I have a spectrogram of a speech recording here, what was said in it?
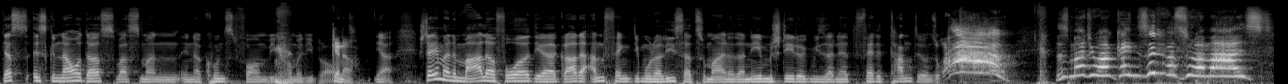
Das ist genau das, was man in einer Kunstform wie Comedy braucht. Genau. Ja. Stell dir mal einen Maler vor, der gerade anfängt, die Mona Lisa zu malen und daneben steht irgendwie seine fette Tante und so, ah! Das macht überhaupt keinen Sinn, was du da malst!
